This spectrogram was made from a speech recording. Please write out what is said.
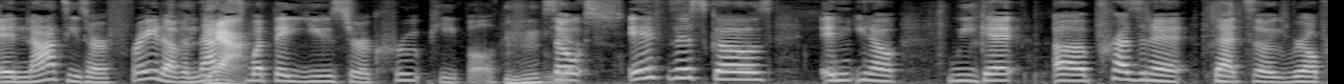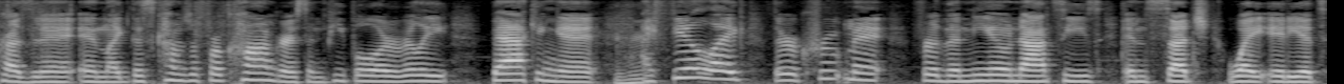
and nazis are afraid of and that's Yeah. what they use to recruit people so Yes. if this goes and you know we get a president that's a real president and like this comes before congress and people are really backing it. Mm-hmm. I feel like the recruitment for the neo-nazis and such white idiots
